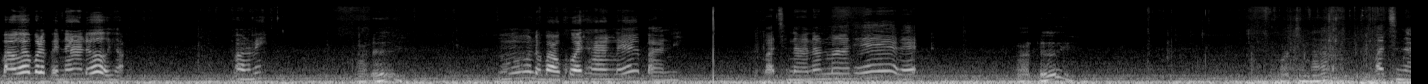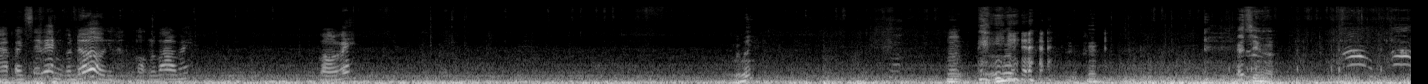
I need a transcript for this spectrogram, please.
เบาเอ้ยบ่ได้ไปหน้าเด้อเหรอเอาแล้วไหมมาเอ้ยอือเดี๋ยวเบาคอยทางแล้วป่านนี้ปัชนานั้นมาแท้แหละมาเอ้ยมาชนะปัชนาไปเซเว่นก่อนเด้อบอกระเบ้าไหมบอกไหม เห็น ไหมอืมเฮ้ยจริงเหรอห้องห้อง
